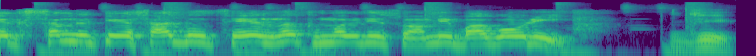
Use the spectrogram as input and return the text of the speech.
एक संघ के साधु थे नथमल जी स्वामी बागोरी। जी।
